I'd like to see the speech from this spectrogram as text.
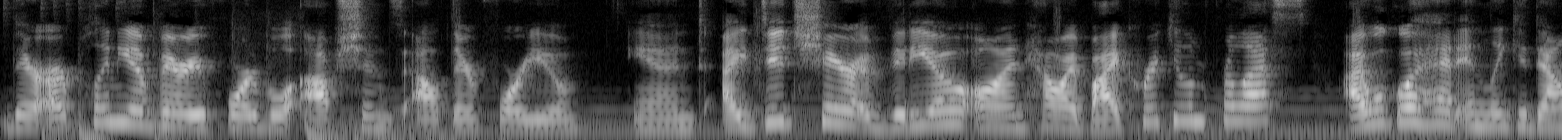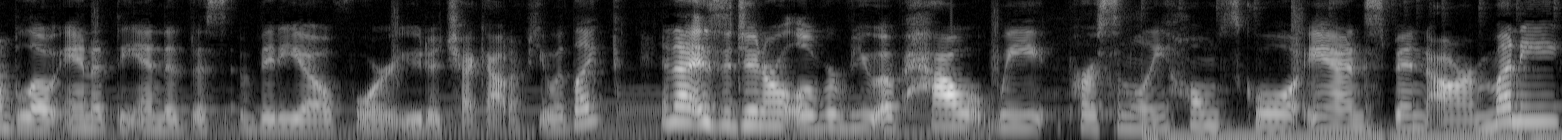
There are plenty of very affordable options out there for you. And I did share a video on how I buy curriculum for less. I will go ahead and link it down below and at the end of this video for you to check out if you would like. And that is a general overview of how we personally homeschool and spend our money.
